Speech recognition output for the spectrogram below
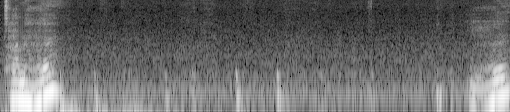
자매 예.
